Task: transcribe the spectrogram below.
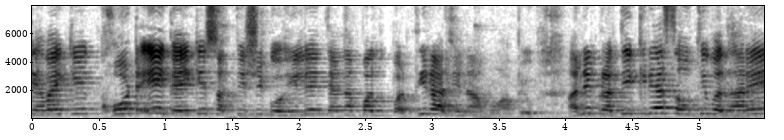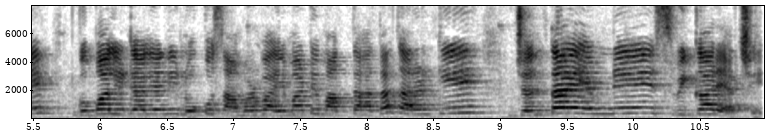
કહેવાય કે ખોટ એ ગઈ કે શક્તિસિંહ ગોહિલે તેના પદ પરથી રાજીનામું આપ્યું. અને પ્રતિક્રિયા સૌથી વધારે ગોપાલ ઇટાલિયાની લોકો સાંભળવા એ માટે માંગતા હતા, કારણ કે જનતાએ એમને સ્વીકાર્યા છે.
